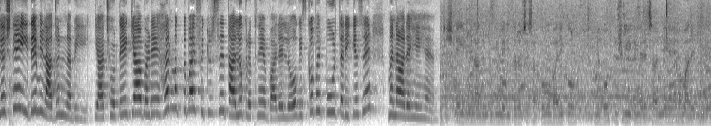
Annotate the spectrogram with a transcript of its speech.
जश्न ईद मिलादुलनबी क्या छोटे, क्या बड़े, हर मकतबा फ़िक्र से ताल्लुक़ रखने वाले लोग इसको भरपूर तरीके से मना रहे हैं। जश्न ईद मिलादुलनबी मेरी तरफ़ से सबको मुबारक हो। मुझे बहुत खुशी हुई कि मेरे सामने हमारे लिए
